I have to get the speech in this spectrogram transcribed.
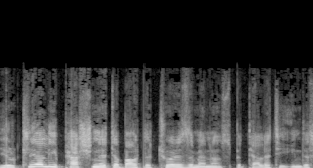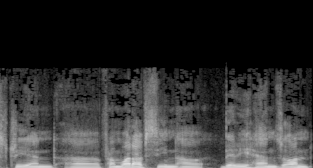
you're clearly passionate about the tourism and hospitality industry, and uh, from what I've seen, are very hands on.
